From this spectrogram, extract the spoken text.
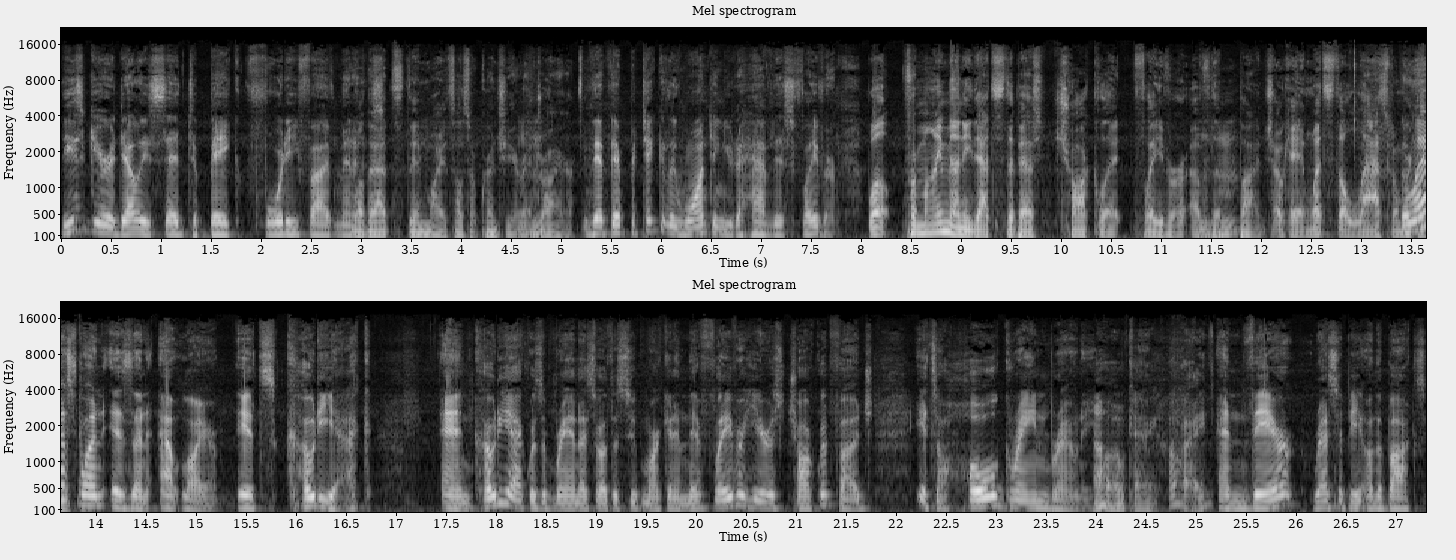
These Ghirardellis said to bake 45 minutes. Well, that's then why it's also crunchier Mm-hmm. and drier. that they're particularly wanting you to have this flavor. Well, for my money, that's the best chocolate flavor of the bunch. Okay, and what's the last one? The last tasting? one is an outlier. It's Kodiak. And Kodiak was a brand I saw at the supermarket, and their flavor here is chocolate fudge. It's a whole grain brownie. Oh, okay. All right. And their recipe on the box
